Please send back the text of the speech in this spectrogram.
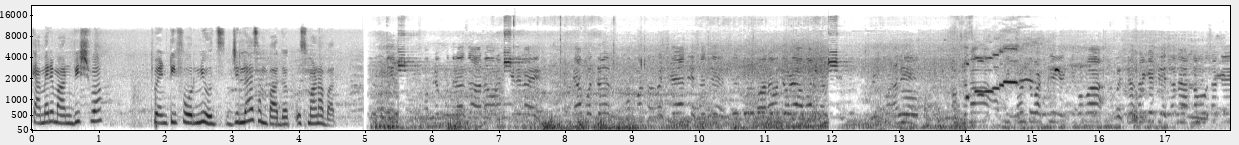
cameraman Vishwa twenty four news जिल्हा संपादक उस्मानाबाद. आपल्या पुतळ्याचं अनावरण केलेलं आहे. त्याबद्दल आपण रशिया देशाचे मानव बाबा रशियासारख्या देशाने अण्णाभाऊसाठी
